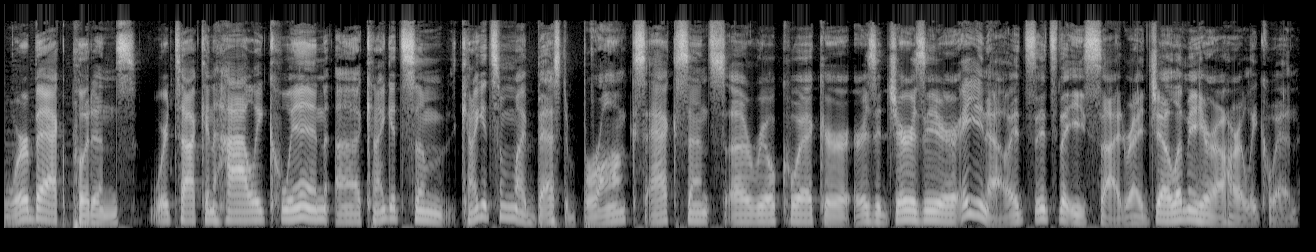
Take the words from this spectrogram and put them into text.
We're back, puddins. We're talking Harley Quinn. Uh, can I get some? Can I get some of my best Bronx accents, uh, real quick, or, or is it Jersey, or you know, it's it's the East Side, right? Joe, let me hear a Harley Quinn.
